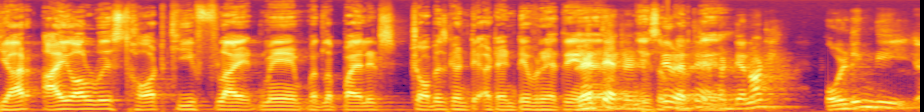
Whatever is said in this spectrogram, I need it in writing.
यार आई ऑलवेज थॉट कि फ़्लाइट में मतलब पायलट्स 24 घंटे अटेंटिव रहते हैं रहते हैं ये सब रहते हैं हैं। But they are not holding the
